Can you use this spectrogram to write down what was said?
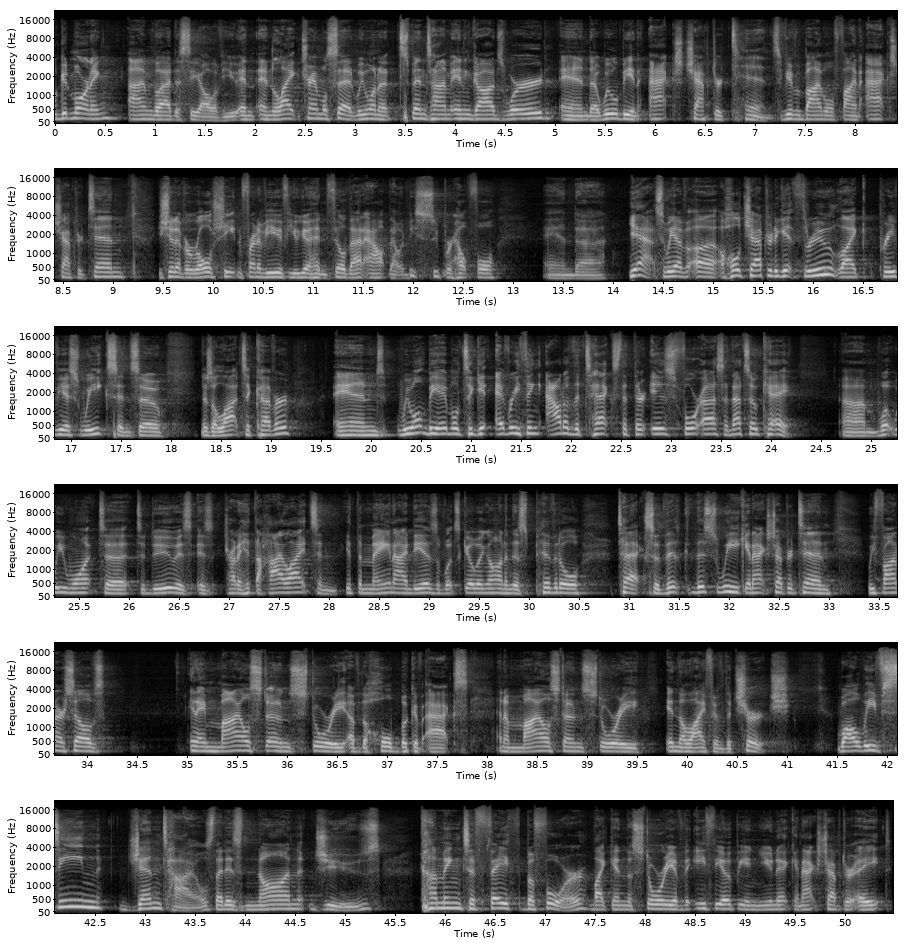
Well, good morning. I'm glad to see all of you. And, and like Trammell said, we want to spend time in God's Word, and uh, we will be in Acts chapter 10. So if you have a Bible, find Acts chapter 10. You should have a roll sheet in front of you. If you go ahead and fill that out, that would be super helpful. And uh, yeah, so we have a, a whole chapter to get through, like previous weeks. And so there's a lot to cover. And we won't be able to get everything out of the text that there is for us, and that's okay. Um, what we want to, to do is, is try to hit the highlights and get the main ideas of what's going on in this pivotal text. So, this, this week in Acts chapter 10, we find ourselves in a milestone story of the whole book of Acts and a milestone story in the life of the church. While we've seen Gentiles, that is, non Jews, coming to faith before, like in the story of the Ethiopian eunuch in Acts chapter 8,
